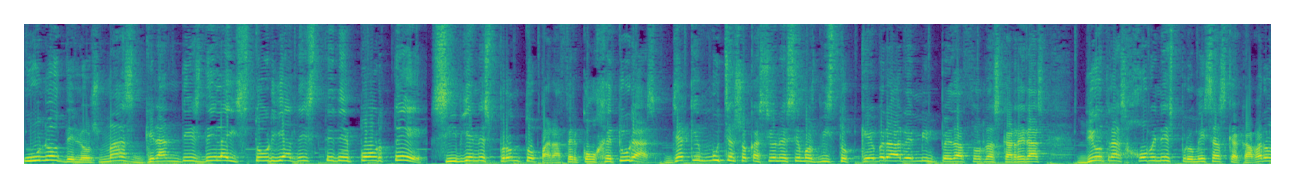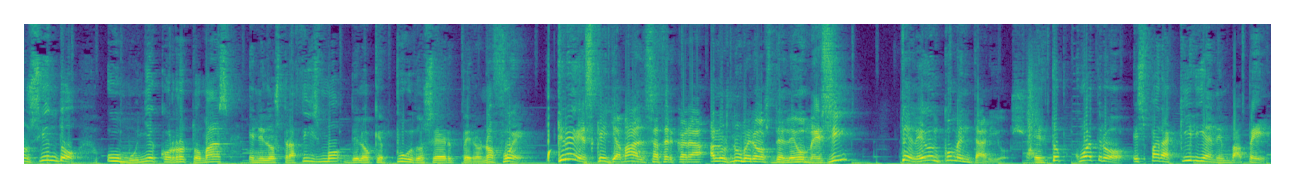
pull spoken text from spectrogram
uno de los más grandes de la historia de este deporte. Si bien es pronto para hacer conjeturas, ya que en muchas ocasiones hemos visto quebrar en mil pedazos las carreras de otras jóvenes promesas que acabaron siendo un muñeco roto más en el ostracismo de lo que pudo ser pero no fue. ¿Crees que Yamal se acercará a los números de Leo Messi? Te leo en comentarios. El top 4 es para Kylian Mbappé,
